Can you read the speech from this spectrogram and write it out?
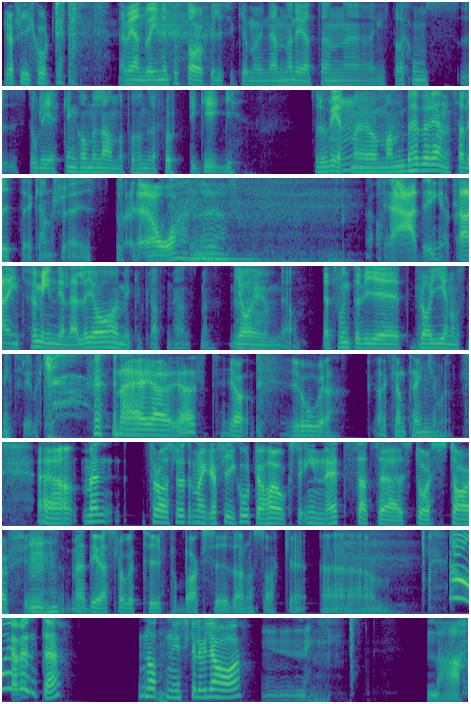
grafikkortet. När vi ändå är inne på Starfield så kan man ju nämna det att den uh, installationsstorleken kommer landa på 140 gig. Så då vet mm. man ju om man behöver rensa lite kanske. I, ja, ja. ja, det är inga problem. Ja, inte för min del heller, jag har mycket plats som helst. Men jag, är, ja. jag tror inte vi är ett bra genomsnitt, Fredrik. Nej, jag, jag, jag, jo, jag, jag kan tänka mm. mig. Uh, men för att avsluta med grafikkortet har jag också inetsat så där står Starfield mm. med deras logotyp på baksidan och saker. Um, ja, jag vet inte. Något ni skulle vilja ha? Nah.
